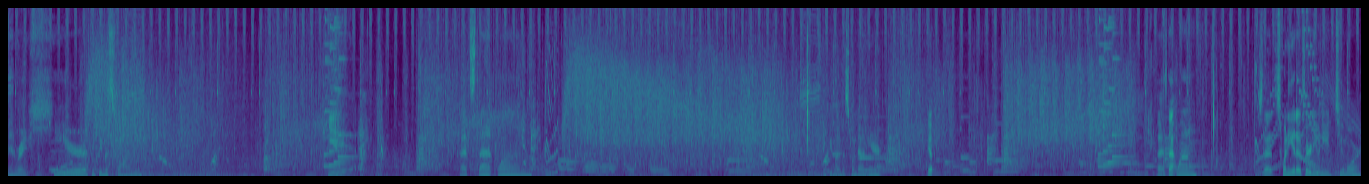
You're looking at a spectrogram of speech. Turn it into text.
And right here, I think we missed one. Yeah. That's that one. I think we might miss one down here. Yep. That's that one. So that's 28 out of 30. We need two more.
